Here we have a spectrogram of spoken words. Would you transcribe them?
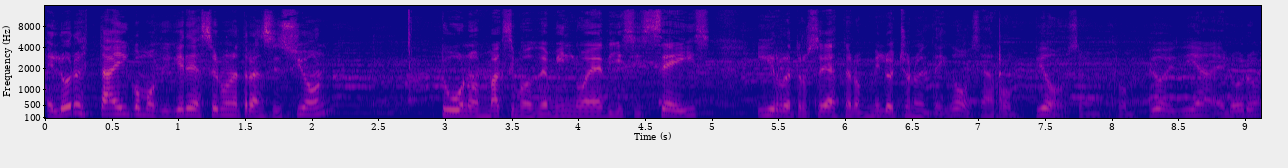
el oro está ahí como que quiere hacer una transición. Tuvo unos máximos de 1916 y retrocede hasta los 1892. O sea, rompió, o sea, rompió hoy día el oro.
